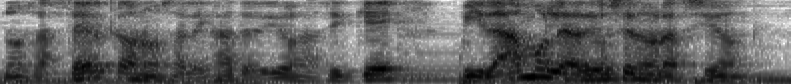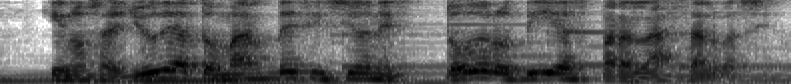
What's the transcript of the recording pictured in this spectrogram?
nos acerca o nos aleja de Dios. Así que pidámosle a Dios en oración que nos ayude a tomar decisiones todos los días para la salvación.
